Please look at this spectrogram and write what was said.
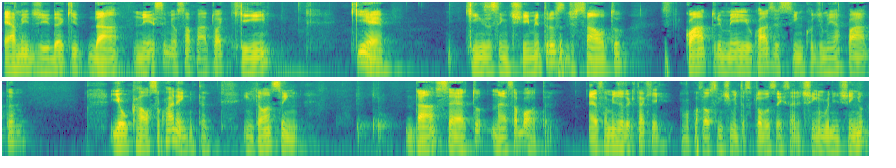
é a medida que dá nesse meu sapato aqui, que é 15 centímetros de salto, 4,5, quase 5 de meia pata, e eu calço 40. Então, assim, dá certo nessa bota. Essa é medida que tá aqui. Vou passar os centímetros para vocês certinho, bonitinho.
